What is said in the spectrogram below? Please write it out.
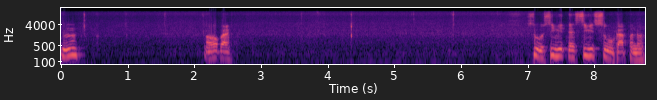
อืมเอาเข้าไป สู่ชีวิตแต่ชีวิตสู่กลับพะเนาะ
